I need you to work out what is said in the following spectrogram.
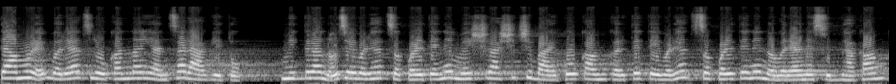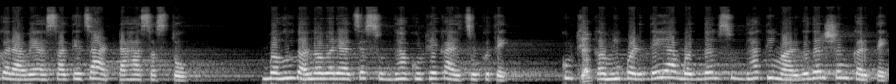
त्यामुळे बऱ्याच लोकांना यांचा राग येतो. मित्रांनो जेवढ्या चपळतेने मेष राशीची बायको काम करते तेवढ्याच चपळतेने नवऱ्याने सुद्धा काम करावे असा तिचा अट्टहास असतो. बहुधा नवऱ्याचे सुद्धा कुठे काय चुकते? कुठे कमी पडते याबद्दल सुद्धा ती मार्गदर्शन करते.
